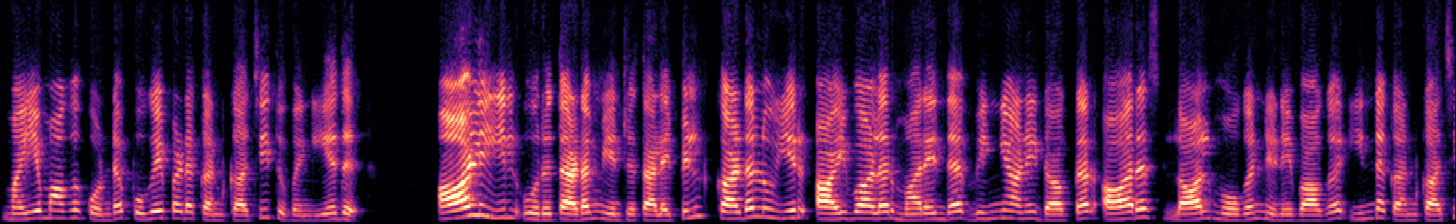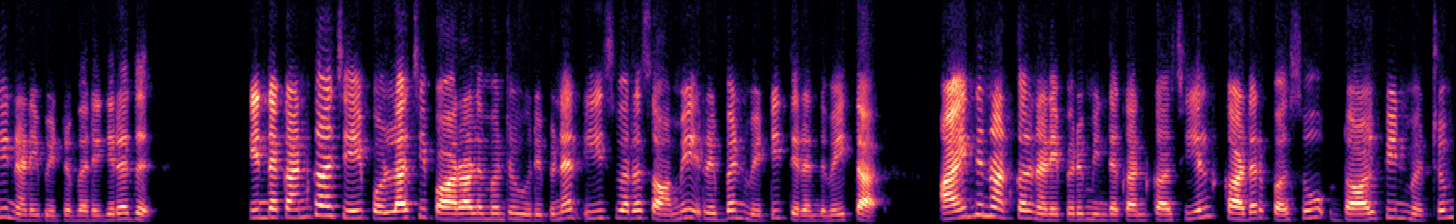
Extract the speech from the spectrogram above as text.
மையமாக கொண்ட புகைப்பட கண்காட்சி துவங்கியது. ஆழியில் ஒரு தடம் என்ற தலைப்பில் கடலுயிர் ஆய்வாளர் மறைந்த விஞ்ஞானி டாக்டர் ஆர் எஸ் லால்மோகன் நினைவாக இந்த கண்காட்சி நடைபெற்று வருகிறது. இந்த கண்காட்சியை பொள்ளாச்சி பாராளுமன்ற உறுப்பினர் ஈஸ்வரசாமி ரிப்பன் வெட்டி திறந்து வைத்தார். ஐந்து நாட்கள் நடைபெறும் இந்த கண்காட்சியில் கடற்பசு டால்பின் மற்றும்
